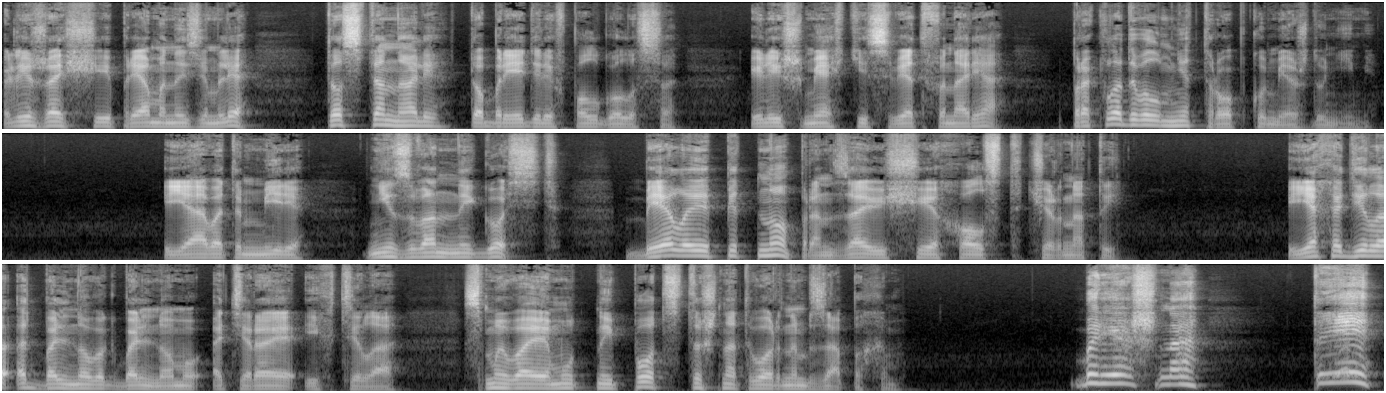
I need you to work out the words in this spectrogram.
Лежащие прямо на земле то стонали, то бредили в полголоса. и лишь мягкий свет фонаря прокладывал мне тропку между ними. Я в этом мире незваный гость, белое пятно, пронзающее холст черноты. Я ходила от больного к больному, отирая их тела, смывая мутный пот с тошнотворным запахом. «Брешно! Ты?»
